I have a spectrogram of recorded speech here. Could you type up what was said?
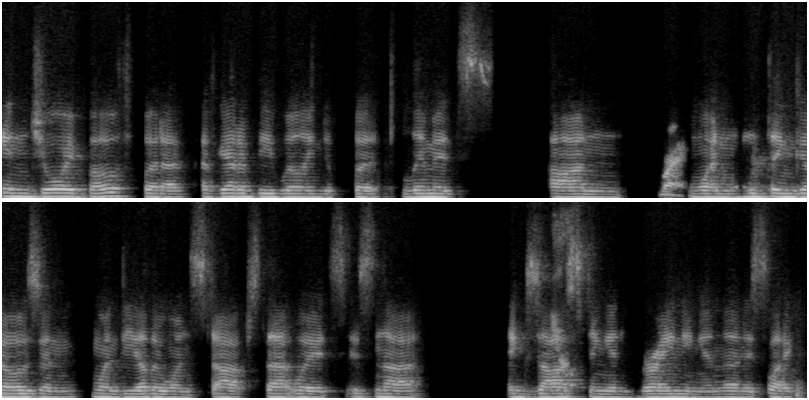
enjoy both, but I've, I've got to be willing to put limits on Right. when one thing goes and when the other one stops. That way it's it's not exhausting and draining. And then it's like,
